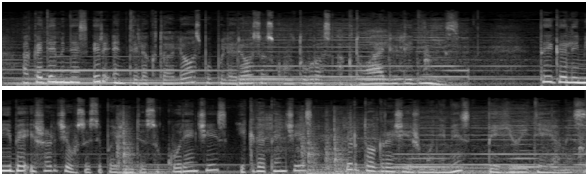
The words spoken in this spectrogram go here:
- akademinės ir intelektualios populiariosios kultūros aktualių lydinys. Tai galimybė iš arčiau susipažinti su kūrenčiais, įkvepiančiais ir to gražiai žmonėmis bei jų idėjomis.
